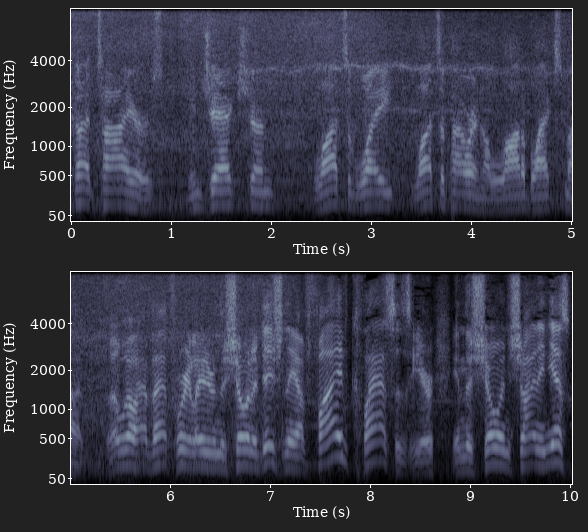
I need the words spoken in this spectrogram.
Cut tires, injection, lots of weight, lots of power, and a lot of black smoke. Well, we'll have that for you later in the show. In addition, they have five classes here in the show and shine. And yes,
